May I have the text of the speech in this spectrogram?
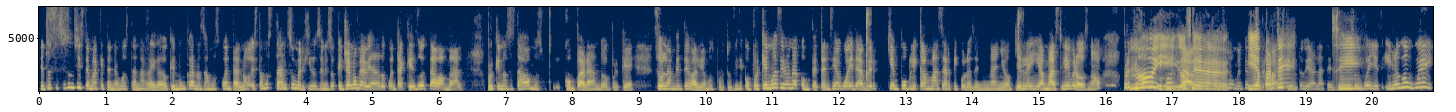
Entonces es un sistema que tenemos tan arraigado que nunca nos damos cuenta, ¿no? Estamos tan sumergidos en eso que yo no me había dado cuenta que eso estaba mal, porque nos estábamos comparando, porque solamente valíamos por tu físico. ¿Por qué no hacer una competencia, güey, de a ver quién publica más artículos en un año, quién leía más libros, ¿no? Porque No, no y, importa, o sea, en ese momento y aparte- quién tuviera la atención de sí. esos güeyes. Y luego, güey,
